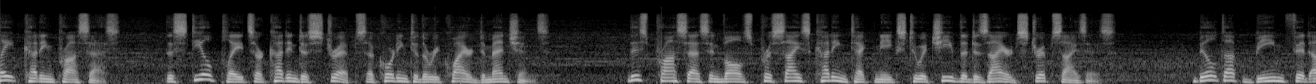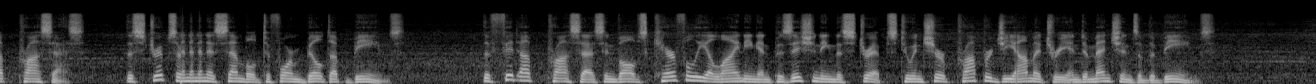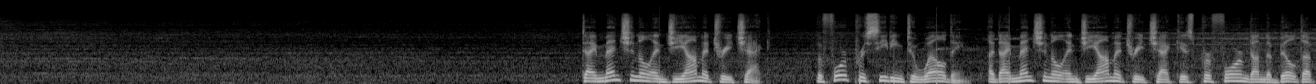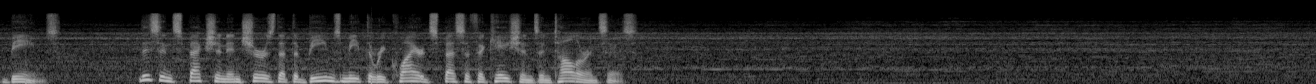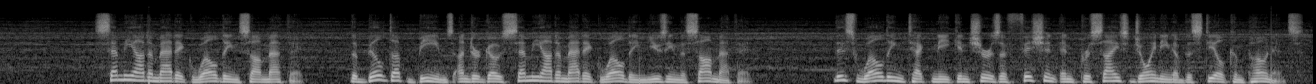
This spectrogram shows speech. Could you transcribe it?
Plate cutting process. The steel plates are cut into strips according to the required dimensions. This process involves precise cutting techniques to achieve the desired strip sizes. Built-up beam fit-up process. The strips are then assembled to form built-up beams. The fit-up process involves carefully aligning and positioning the strips to ensure proper geometry and dimensions of the beams. Dimensional and geometry check. Before proceeding to welding, a dimensional and geometry check is performed on the built-up beams. This inspection ensures that the beams meet the required specifications and tolerances. Semi-automatic welding saw method. The built-up beams undergo semi-automatic welding using the SAW method. This welding technique ensures efficient and precise joining of the steel components.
